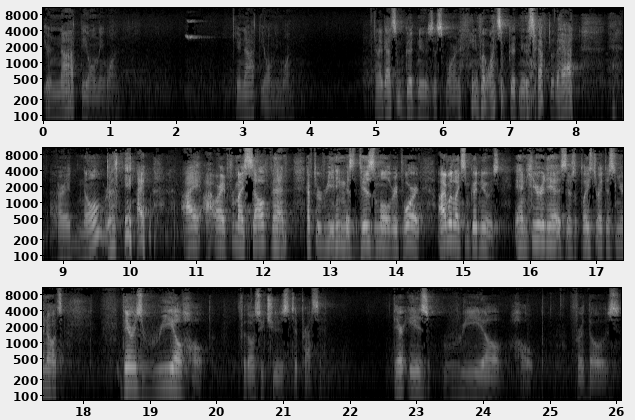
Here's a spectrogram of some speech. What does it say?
You're not the only one. You're not the only one. And I got some good news this morning. Anyone want some good news after that? All right, no, really? I, I, all right, for myself then, after reading this dismal report, I would like some good news. And here it is. There's a place to write this in your notes. There is real hope for those who choose to press in. There is real hope for those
